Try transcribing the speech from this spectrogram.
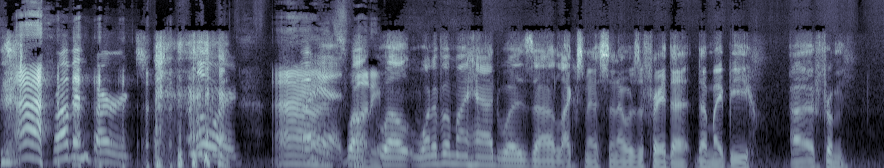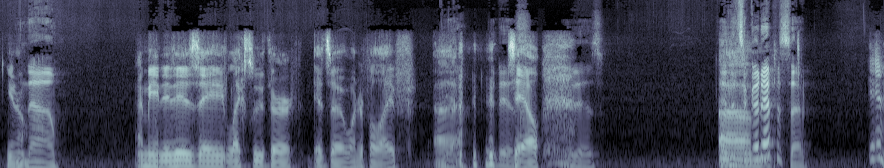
Robin Birds. Lord. Ah, that's well, funny. well, one of them I had was uh, Lexmas, and I was afraid that that might be uh, from, you know, no, I mean, it is a Lex Luthor. It's a Wonderful Life uh, Yeah, it is. tale. it is. And it's a good episode. Yeah.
